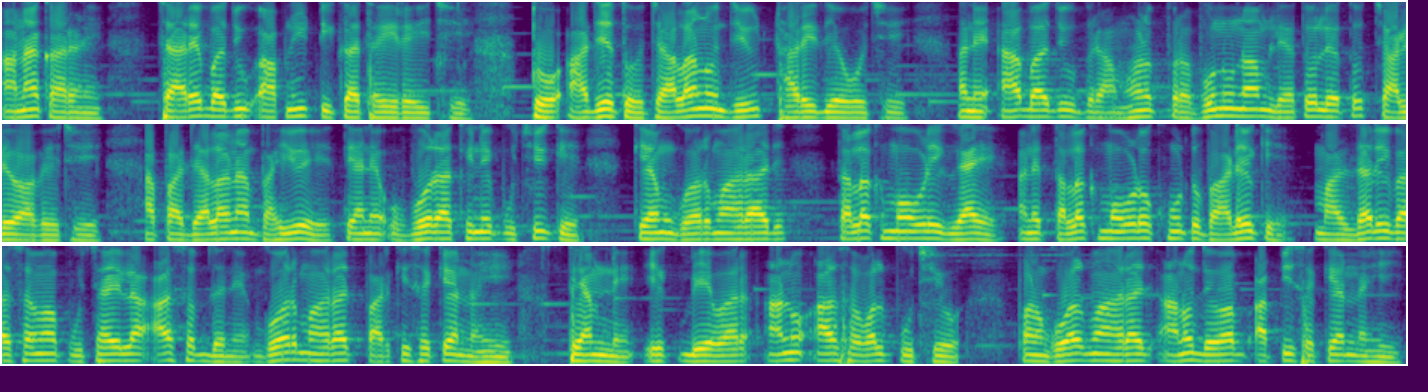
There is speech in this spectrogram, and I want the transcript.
આના કારણે ચારે બાજુ આપની ટીકા થઈ રહી છે. તો આજે તો ઝાલાનો જીવ ઠારી દેવો છે અને આ બાજુ બ્રાહ્મણ પ્રભુનું નામ લેતો લેતો ચાલ્યો આવે છે. આપા ઝાલાના ભાઈઓએ તેને ઊભો રાખીને પૂછ્યું કે, કેમ ગોર મહારાજ તલખ મવડી ગાય અને તલખ મવડો ખૂંટ ભાડ્યો કે? માલધારી ભાષામાં પૂછાયેલા આ શબ્દને ગોર મહારાજ પારખી શક્યા નહીં. તેમને એક બે વાર આનો આ સવાલ પૂછ્યો. પણ ગોળ મહારાજ આનો જવાબ આપી શક્યા નહીં.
